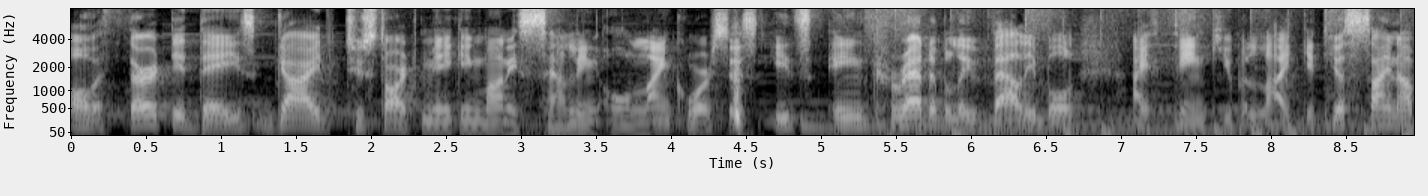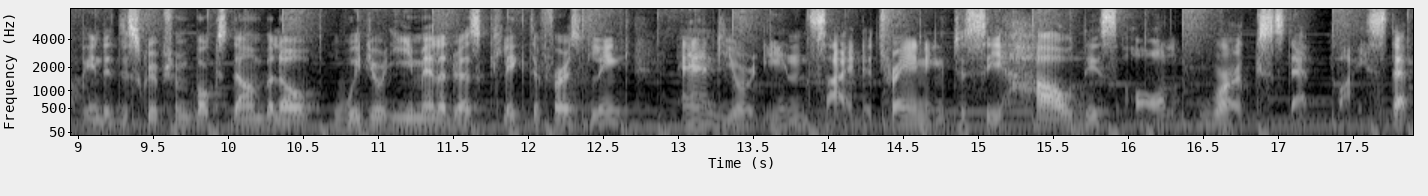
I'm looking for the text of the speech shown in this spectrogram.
of 30 days guide to start making money selling online courses. It's incredibly valuable. I think you will like it. Just sign up in the description box down below with your email address, click the first link and you're inside the training to see how this all works step by step.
